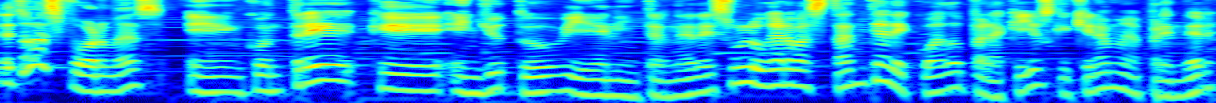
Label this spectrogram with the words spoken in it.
De todas formas, encontré que en YouTube y en Internet es un lugar bastante adecuado para aquellos que quieran aprender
